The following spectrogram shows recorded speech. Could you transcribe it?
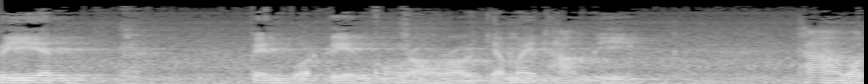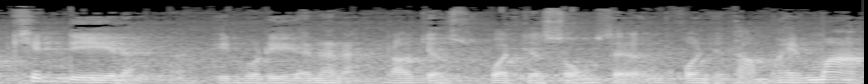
เรียน เป็นบทเรียนของเราเราจะไม่ทำอีก ถ้าว่าคิดดีล่ะผิดบทเรียนนั่นนะเราจะควรจะส่งเสริมควรจะทำให้มาก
